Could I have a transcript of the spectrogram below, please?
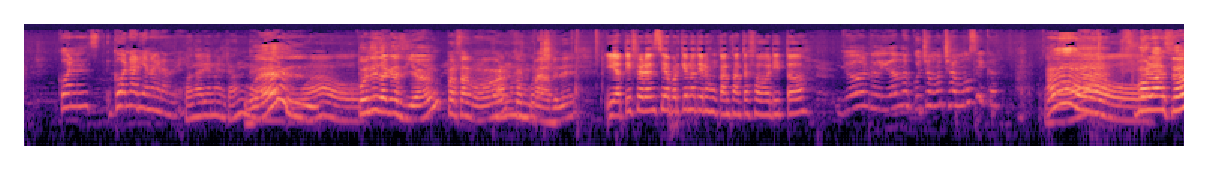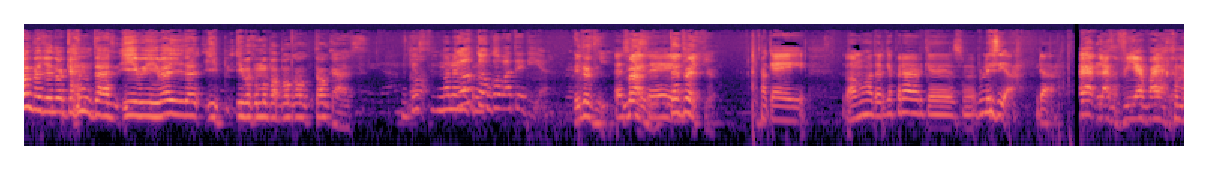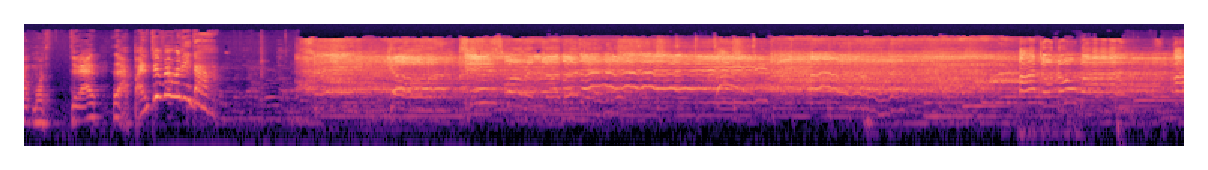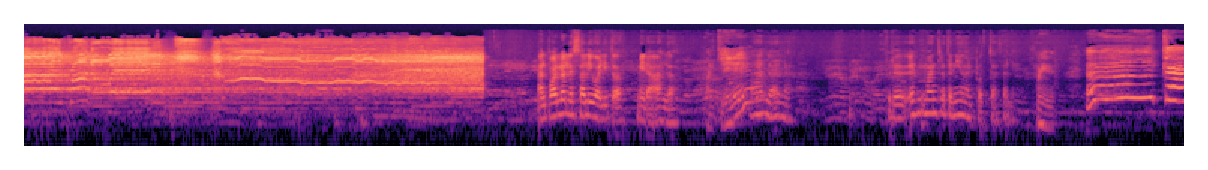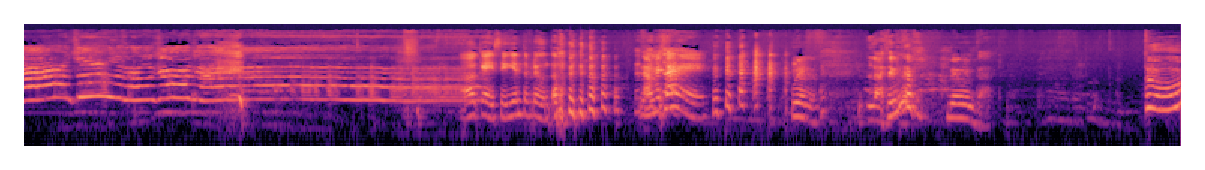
Con, con Ariana Grande. Con Ariana Grande. Wow. Wow. Ponle la canción, por favor, Vamos a compadre. ¿Y a ti, Florencia, por qué no tienes un cantante favorito? Yo en realidad no escucho mucha música. Ah, Wow. por razón de que no cantas y, y, bailas y, y como para poco tocas. No le Yo toco batería. Sí, Eso vale, sí. te tuecho. Ok. Vamos a tener que esperar que es una publicidad. Ya. La Sofía va a como mostrar la parte favorita. Al Pablo le sale igualito. Mira, hazlo. ¿Por qué? Hazlo, hazlo. Pero es más entretenido el podcast, dale. Bueno. Ok, siguiente pregunta. No me sale. Bueno, la segunda pregunta. ¿Tú,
